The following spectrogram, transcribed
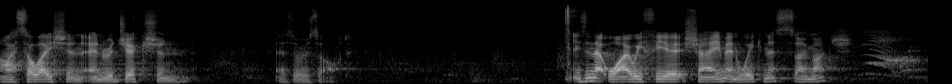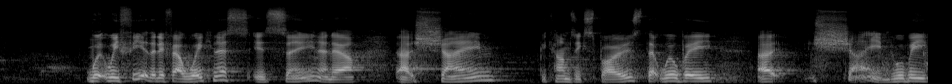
isolation, and rejection as a result. Isn't that why we fear shame and weakness so much? We, fear that if our weakness is seen and our uh, shame becomes exposed, that we'll be uh, shamed, we'll be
